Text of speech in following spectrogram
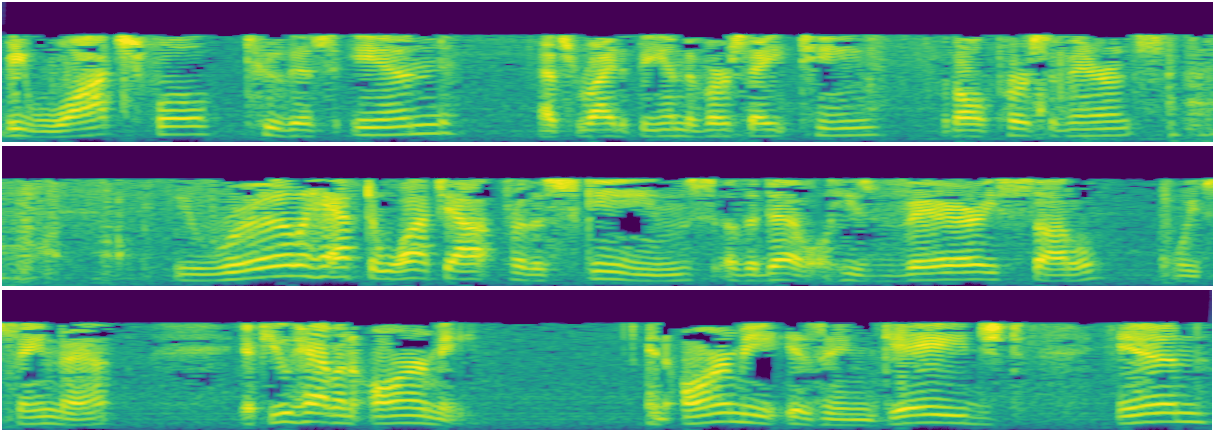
Be watchful to this end. That's right at the end of verse 18, with all perseverance. You really have to watch out for the schemes of the devil. He's very subtle. We've seen that. If you have an army, an army is engaged in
